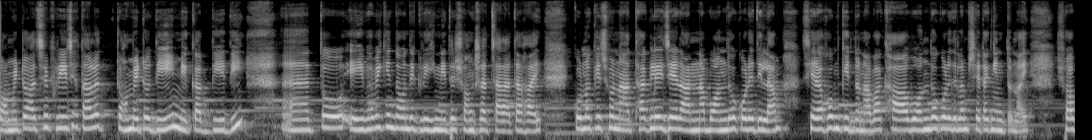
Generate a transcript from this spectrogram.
টমেটো আছে ফ্রিজে তাহলে টমেটো দিয়েই মেকআপ দিয়ে দিই। তো এইভাবেই কিন্তু আমাদের গৃহিণীদের সংসার চালাতে হয়। কোনো কিছু না থাকলেই যে রান্না বন্ধ করে দিলাম, সেরকম কিন্তু না বা খাওয়া বন্ধ করে দিলাম, সেটা কিন্তু নয়। সব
